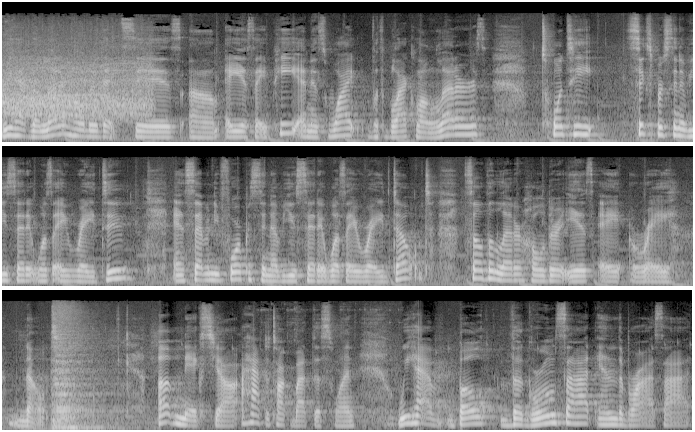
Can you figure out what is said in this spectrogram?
We have the letter holder that says um, ASAP and it's white with black long letters. 20 6% of you said it was a Rae Do, and 74% of you said it was a Rae Don't. So the letter holder is a Rae Don't. Up next, y'all, I have to talk about this one. We have both the groom side and the bride side.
